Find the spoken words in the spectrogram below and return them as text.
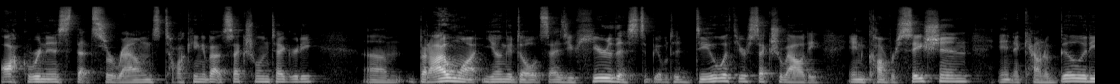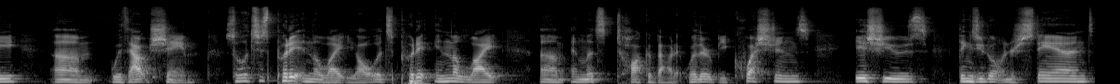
awkwardness that surrounds talking about sexual integrity. Um, but I want young adults, as you hear this, to be able to deal with your sexuality in conversation, in accountability, um, without shame. So let's just put it in the light, y'all. Let's put it in the light um, and let's talk about it, whether it be questions, issues, things you don't understand,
